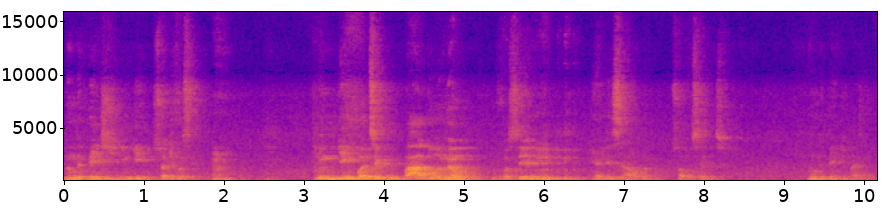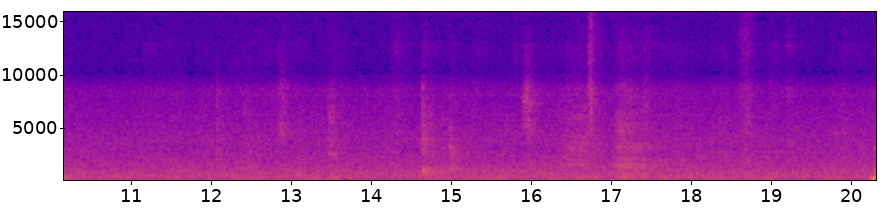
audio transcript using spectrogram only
não depende de ninguém, só de você. Ninguém pode ser culpado ou não por você realizar ou não, só você mesmo. Não depende de mais ninguém. O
